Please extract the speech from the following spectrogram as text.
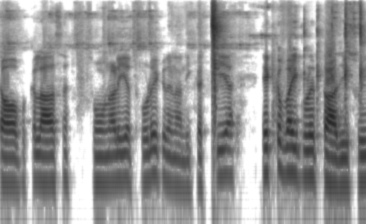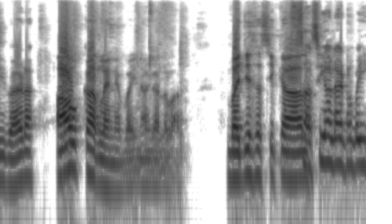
ਟੌਪ ਕਲਾਸ ਸੂਣ ਵਾਲੀ ਆ ਥੋੜੇ ਕੁ ਦਿਨਾਂ ਦੀ ਕੱਚੀ ਆ। ਇੱਕ ਬਾਈ ਕੋਲੇ ਤਾਜੀ ਸੂਈ ਵੈੜ ਆ। ਆਓ ਕਰ ਲੈਨੇ ਬਾਈ ਨਾਲ ਗੱਲਬਾਤ। ਬਾਈ ਜੀ ਸਤਿ ਸ਼੍ਰੀ ਅਕਾਲ। ਸਤਿ ਸ਼੍ਰੀ ਅਕਾਲ ਡਾਕਟਰ ਬਾਈ।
